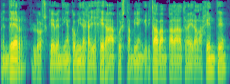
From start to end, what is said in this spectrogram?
vender. Los que vendían comida callejera pues también gritaban para atraer a la gente.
